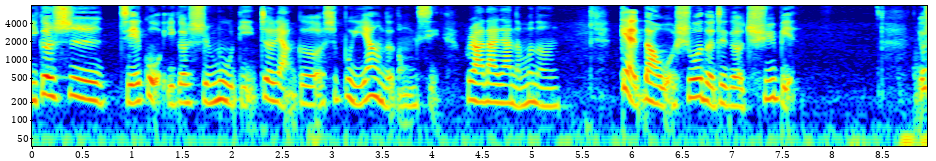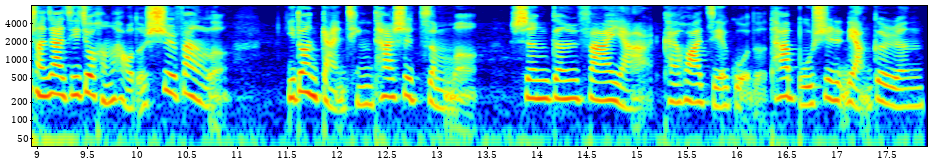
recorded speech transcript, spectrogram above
一个是结果，一个是目的，这两个是不一样的东西。不知道大家能不能 get 到我说的这个区别？悠长假期就很好的示范了一段感情它是怎么生根发芽、开花结果的。它不是两个人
